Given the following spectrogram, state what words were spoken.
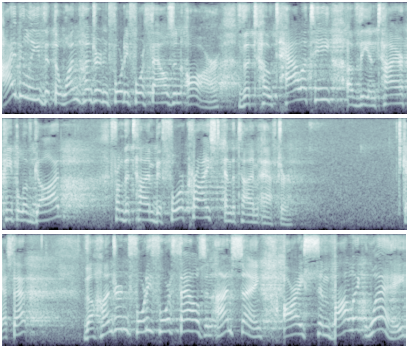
I believe that the 144,000 are the totality of the entire people of God from the time before Christ and the time after. Did you catch that? The 144,000, I'm saying, are a symbolic way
